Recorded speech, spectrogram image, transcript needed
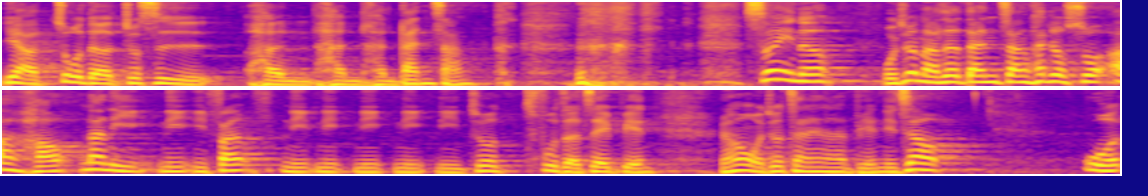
呀做的就是很很很单张。所以呢，我就拿着单张，他就说啊，好，那你你你翻，你你你你你就负责这边，然后我就站在那边。你知道，我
